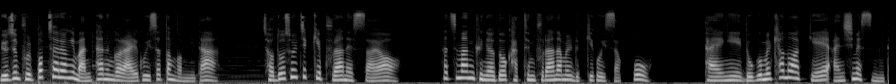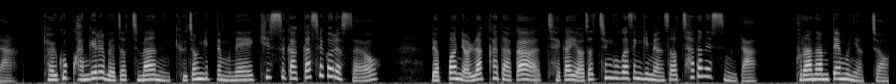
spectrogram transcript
요즘 불법 촬영이 많다는 걸 알고 있었던 겁니다. 저도 솔직히 불안했어요. 하지만 그녀도 같은 불안함을 느끼고 있었고 다행히 녹음을 켜놓았기에 안심했습니다. 결국 관계를 맺었지만 교정기 때문에 키스가 까슬거렸어요. 몇 번 연락하다가 제가 여자친구가 생기면서 차단했습니다. 불안함 때문이었죠.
